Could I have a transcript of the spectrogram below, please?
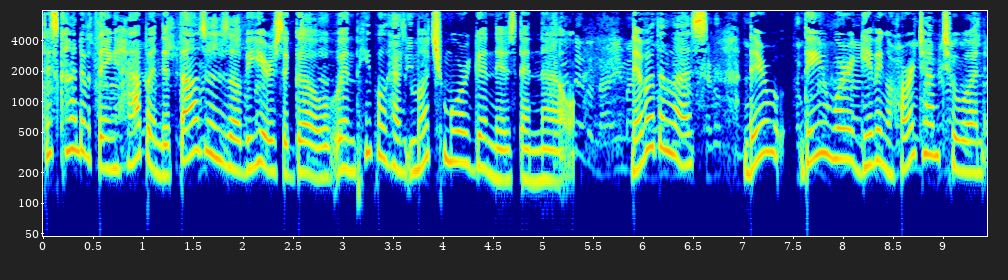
This kind of thing happened thousands of years ago when people had much more goodness than now. Nevertheless, they, were giving a hard time to an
